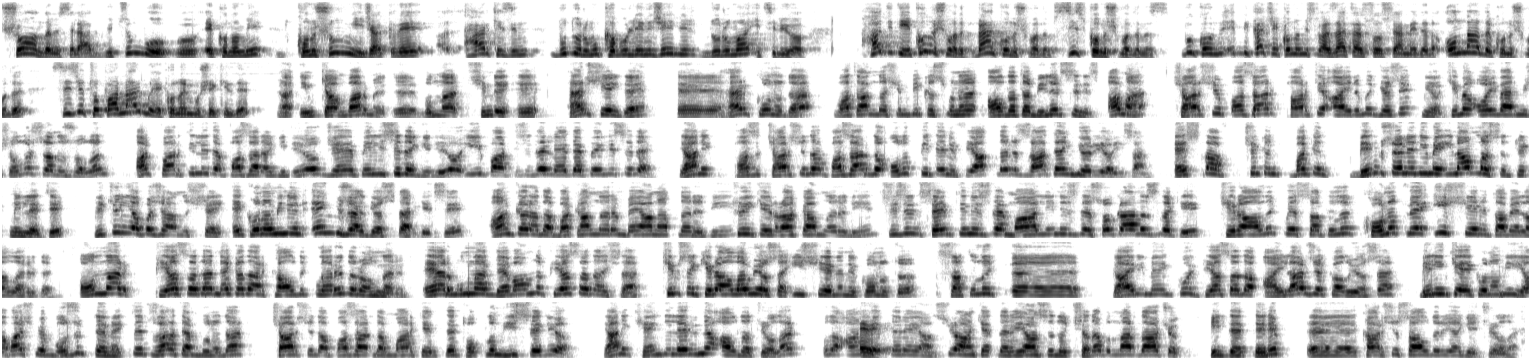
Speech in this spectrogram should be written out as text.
Şu anda mesela bütün bu e, ekonomi konuşulmayacak ve herkesin bu durumu kabulleneceği bir duruma itiliyor. Hadi diye konuşmadık. Ben konuşmadım. Siz konuşmadınız. Bu konu e, birkaç ekonomist var zaten sosyal medyada. Onlar da konuşmadı. Sizce toparlar mı ekonomi bu şekilde? Ya imkan var mı? Ee, bunlar şimdi e, her şeyde e, her konuda vatandaşın bir kısmını aldatabilirsiniz ama çarşı pazar parti ayrımı gözetmiyor. Kime oy vermiş olursanız olun AK Partili de pazara gidiyor, CHP'lisi de gidiyor, İyi Partisi de, LDP'lisi de. Yani paz- çarşıda, pazarda olup biteni fiyatları zaten görüyor insan. Esnaf çıkın bakın benim söylediğime inanmasın Türk milleti. Bütün yapacağınız şey ekonominin en güzel göstergesi Ankara'da bakanların beyanatları değil, TÜİK'in rakamları değil, sizin semtinizde, mahallenizde, sokağınızdaki kiralık ve satılık konut ve iş yeri tabelalarıdır. Onlar piyasada ne kadar kaldıklarıdır onların. Eğer bunlar devamlı piyasadaysa, kimse kiralamıyorsa iş yerini, konutu, satılık e, gayrimenkul piyasada aylarca kalıyorsa bilin ki ekonomi yavaş ve bozuk demektir. Zaten bunu da çarşıda, pazarda, markette toplum hissediyor. Yani kendilerini aldatıyorlar. Bu da anketlere yansıyor. Anketlere yansıdıkça da bunlar daha çok hiddetlenip e, karşı saldırıya geçiyorlar.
